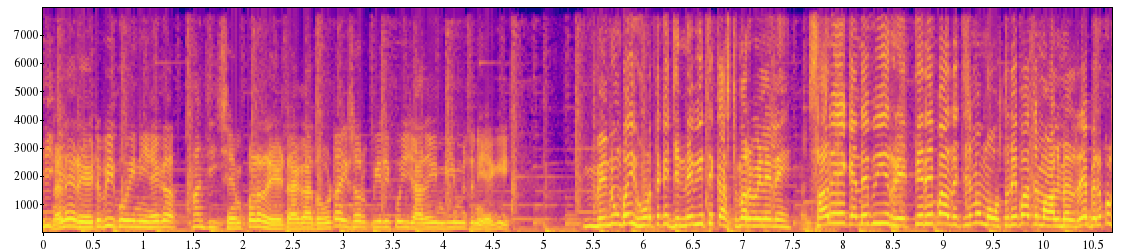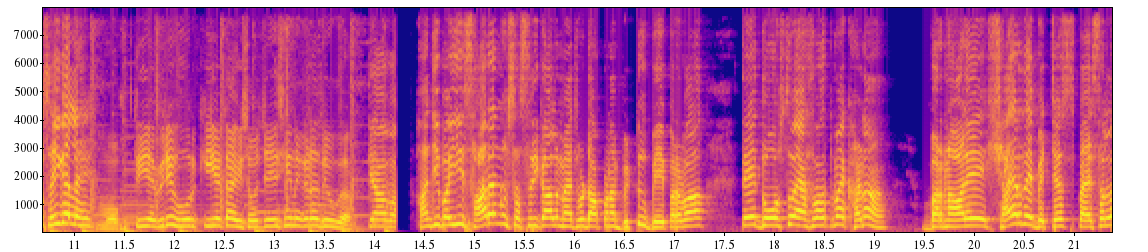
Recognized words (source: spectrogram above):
ਠੀਕ ਹੈ ਨਾਲੇ ਰੇਟ ਵੀ ਕੋਈ ਨਹੀਂ ਹੈਗਾ। ਹਾਂਜੀ। ਸਿੰਪਲ ਰੇਟ ਹੈਗਾ 2-250 ਰੁਪਏ ਦੀ ਕੋਈ ਜ਼ਿਆਦਾ ਕੀਮਤ ਨਹੀਂ ਹੈਗੀ। ਮੈਨੂੰ ਬਾਈ ਹੁਣ ਤੱਕ ਜਿੰਨੇ ਵੀ ਇੱਥੇ ਕਸਟਮਰ ਮਿਲੇ ਨੇ ਸਾਰੇ ਇਹ ਕਹਿੰਦੇ ਵੀ ਰੇਤੇ ਦੇ ਭਾਅ ਦੇ ਚ ਜਿਵੇਂ ਮੁਫਤ ਦੇ ਭਾਅ ਚ ਮਾਲ ਮਿਲ ਰਿਹਾ ਬਿਲਕੁਲ ਸਹੀ ਗੱਲ ਇਹ। ਮੁਫਤੀ ਹੈ ਵੀਰੇ ਹੋਰ ਕੀ ਹੈ 250 ਚ ਏਸੀ ਨੇ ਕਿਹੜਾ ਦੇਊਗਾ? ਕੀ ਬਾਤ। ਹਾਂਜੀ ਬਾਈ ਜੀ ਸਾਰਿਆਂ ਨੂੰ ਸਤਿ ਸ੍ਰੀ ਅਕਾਲ ਮੈਂ ਤੁਹਾਡਾ ਆਪਣਾ ਬਿੱਟੂ ਬੇਪਰਵਾ ਤੇ ਦੋਸਤੋ ਇਸ ਵਕਤ ਮੈਂ ਖੜਾ ਬਰਨਾਲੇ ਸ਼ਹਿਰ ਦੇ ਵਿੱਚ ਸਪੈਸ਼ਲ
